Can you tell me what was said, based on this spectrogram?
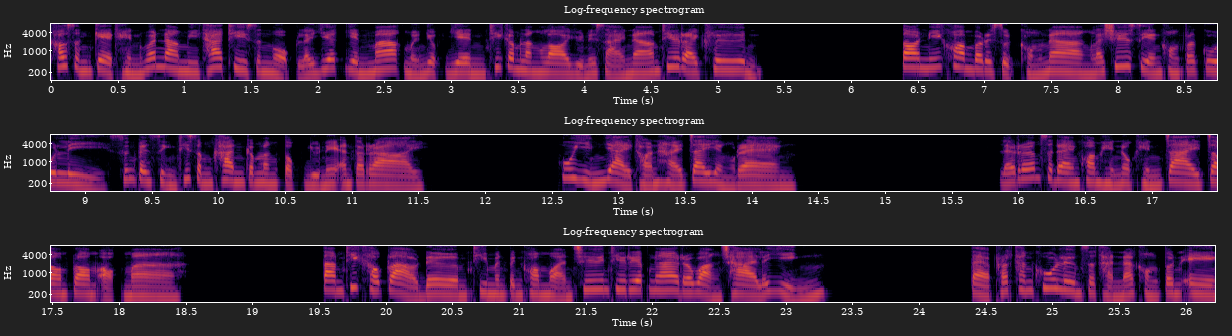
เขาสังเกตเห็นว่านางมีท่าทีสงบและเยือกเย็นมากเหมือนหยกเย็นที่กำลังลอยอยู่ในสายน้ำที่ไร้คลื่น ตอนนี้ความบริสุทธิ์ของนางและชื่อเสียงของตระกูลหลี่ ซึ่งเป็นสิ่งที่สำคัญกำลังตกอยู่ในอันตรายหูหญิงใหญ่ถอนหายใจอย่างแรง และเริ่มแสดงความเห็นอกเห็นใจจอมปลอมออกมา ตามที่เขากล่าวเดิมที่มันเป็นความหวานชื่นที่เรียบง่ายระหว่างชายและหญิง แต่เพราะทั้งคู่ลืมสถานะของตนเอง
